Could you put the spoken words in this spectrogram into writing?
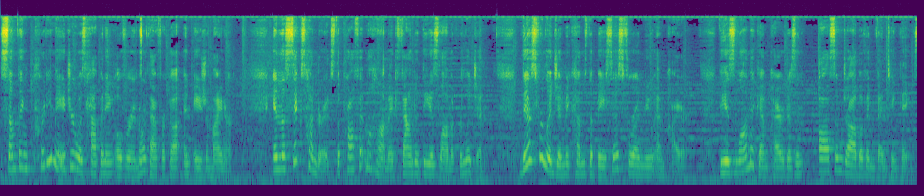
something pretty major was happening over in North Africa and Asia Minor. In the 600s, the Prophet Muhammad founded the Islamic religion. This religion becomes the basis for a new empire. The Islamic Empire does an awesome job of inventing things,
